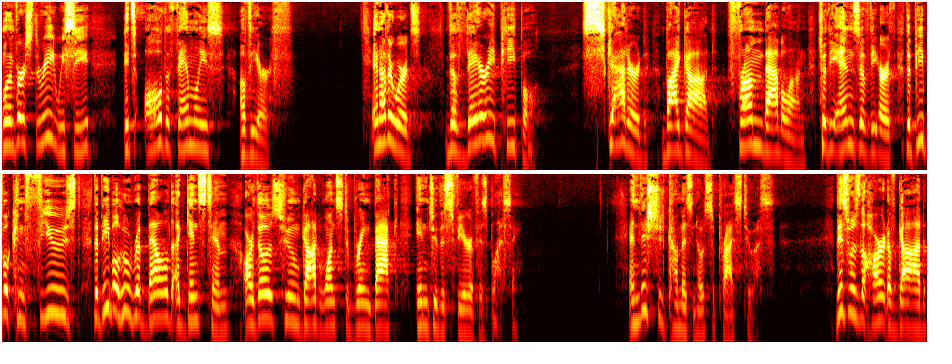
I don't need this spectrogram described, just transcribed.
Well, in verse 3, we see it's all the families of the earth. In other words, the very people scattered by God from Babylon to the ends of the earth. The people confused, the people who rebelled against him are those whom God wants to bring back into the sphere of his blessing. And this should come as no surprise to us. This was the heart of God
